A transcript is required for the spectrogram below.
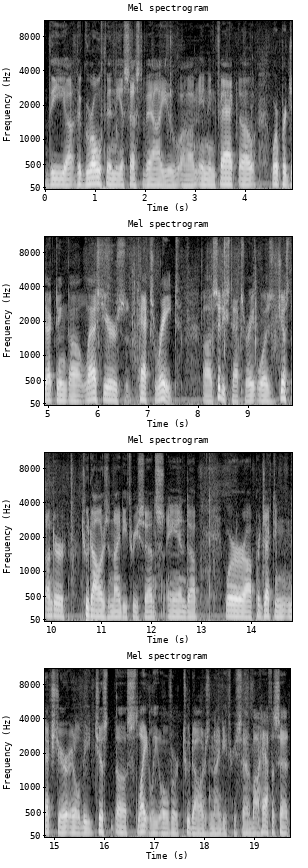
the uh, the growth in the assessed value, um, and in fact, uh, we're projecting uh, last year's tax rate, uh, city's tax rate was just under two dollars and ninety-three cents, and uh, we're uh, projecting next year it'll be just uh, slightly over two dollars and ninety-three cent, about half a cent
